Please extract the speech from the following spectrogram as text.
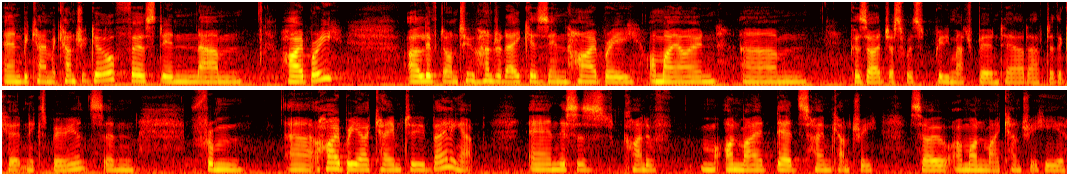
and became a country girl, first in um, Highbury. I lived on 200 acres in Highbury on my own because um, I just was pretty much burnt out after the Curtin experience. And from uh, Highbury, I came to Balingup, and this is kind of on my dad's home country. So I'm on my country here,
